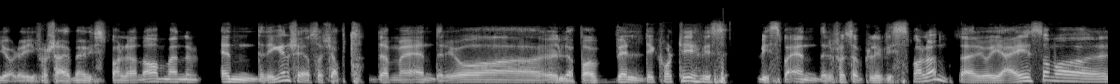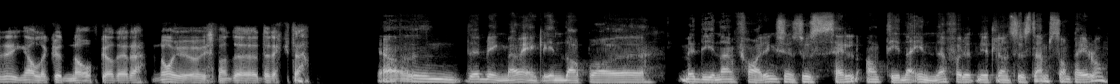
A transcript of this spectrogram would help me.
gjør det i og for seg med Visma-lønn òg, men endringen skjer så kjapt. De endrer jo i løpet av veldig kort tid. Hvis man endrer f.eks. Visma-lønn, så er det jo jeg som må ringe alle kundene og oppgradere. Nå gjør Visma det direkte. Ja, Det bringer meg jo egentlig inn da på Med din erfaring, syns du selv at tiden er inne for et nytt lønnssystem som payroll?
